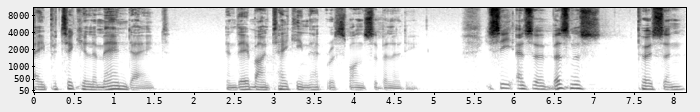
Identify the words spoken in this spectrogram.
a particular mandate and thereby taking that responsibility. You see, as a business person,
